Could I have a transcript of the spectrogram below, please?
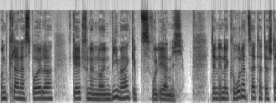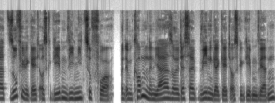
Und kleiner Spoiler, Geld für einen neuen Beamer gibt's wohl eher nicht. Denn in der Corona-Zeit hat der Staat so viel Geld ausgegeben wie nie zuvor. Und im kommenden Jahr soll deshalb weniger Geld ausgegeben werden.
